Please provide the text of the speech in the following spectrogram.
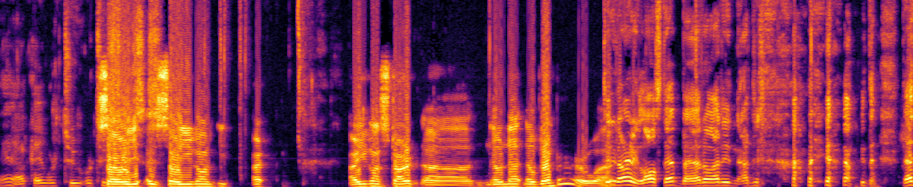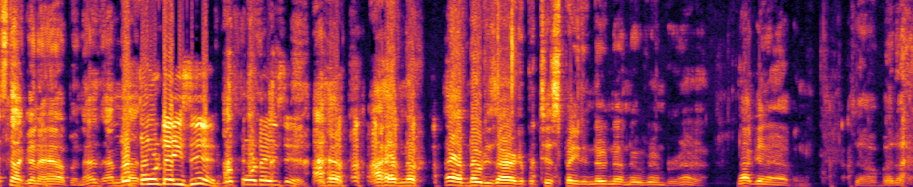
Yeah. Okay. We're two. We're two. So, you, so you going are, are you going to start uh, no nut November or what? dude, I already lost that battle. I didn't. I just. that's not going to happen. I, I'm We're not. four days in. We're four days in. I have. I have no. I have no desire to participate in No Nut November. Uh, not going to happen. So, but uh,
